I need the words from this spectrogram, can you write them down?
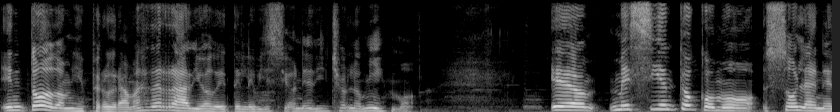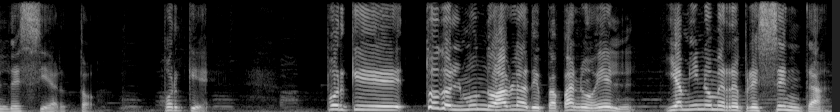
en todos mis programas de radio, de televisión, he dicho lo mismo. Eh, me siento como sola en el desierto. ¿Por qué? Porque todo el mundo habla de Papá Noel y a mí no me representa.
